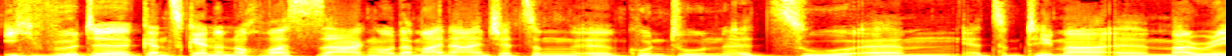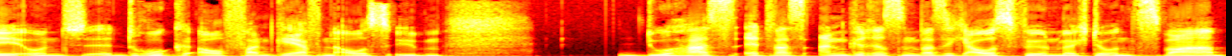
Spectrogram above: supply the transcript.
ich würde ganz gerne noch was sagen oder meine Einschätzung äh, kundtun äh, zu, ähm, zum Thema äh, Murray und äh, Druck auf Van Gerven ausüben. Du hast etwas angerissen, was ich ausführen möchte. Und zwar,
